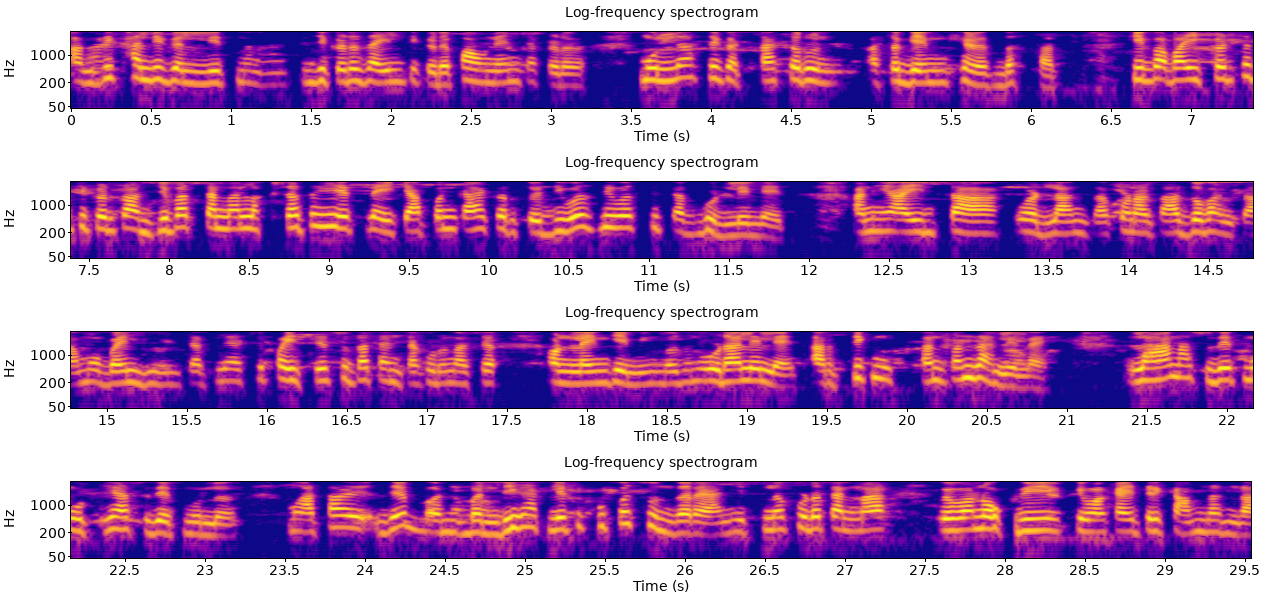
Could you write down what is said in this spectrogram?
अगदी खाली गल्लीत म्हणा जिकडं जाईल तिकडं पाहुण्यांच्याकडं मुलं असे गट्टा करून असं गेम खेळत बसतात. की बाबा इकडचं तिकडचं अजिबात त्यांना लक्षातही येत नाही की आपण काय करतोय. दिवस दिवस ते त्यात बुडलेले आहेत. आणि आईचा वडिलांचा कोणाचा आजोबांचा मोबाईल घेऊन त्यातले असे पैसे सुद्धा त्यांच्याकडून असे ऑनलाईन गेमिंग मधून उडालेले आहेत. आर्थिक नुकसान पण झालेलं आहे. लहान असू देत मोठे असू देत मुलं. मग आता जे बन बंदी घातली ती खूपच सुंदर आहे. आणि इथनं पुढं त्यांना किंवा नोकरी किंवा काहीतरी कामधंदा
